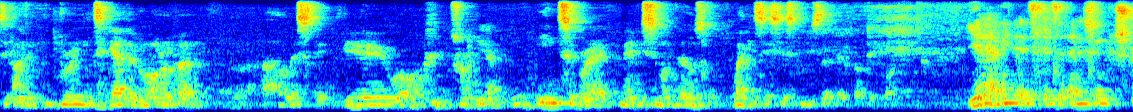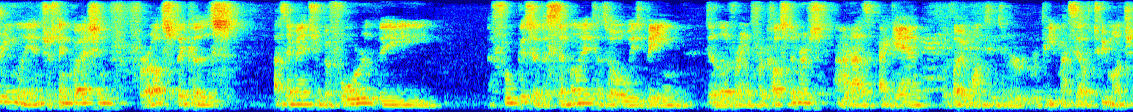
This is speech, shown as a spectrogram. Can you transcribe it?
to kind of bring together more of a holistic view or try, you know, integrate maybe some of those legacy systems that they've got deployed? Yeah, I mean, it's, it's, an, it's an extremely interesting question for us because, as I mentioned before, the, the focus of Assimilate has always been delivering for customers. And as again, without wanting to re- repeat myself too much,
